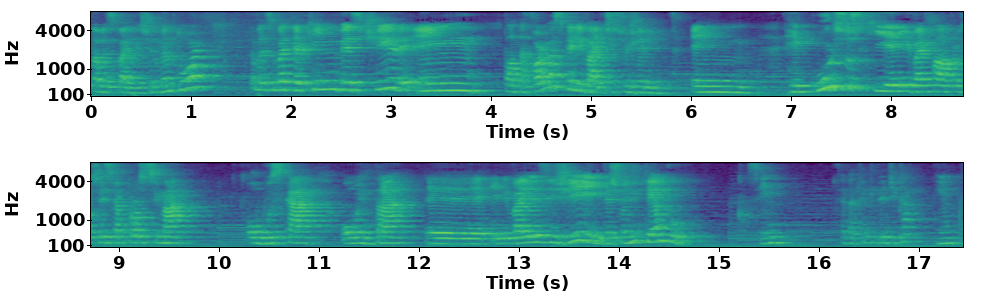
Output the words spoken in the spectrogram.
talvez você vai investir no mentor, talvez você vai ter que investir em plataformas que ele vai te sugerir, em recursos que ele vai falar para você se aproximar ou buscar ou entrar. É, ele vai exigir investimento de tempo, sim, você vai ter que dedicar tempo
